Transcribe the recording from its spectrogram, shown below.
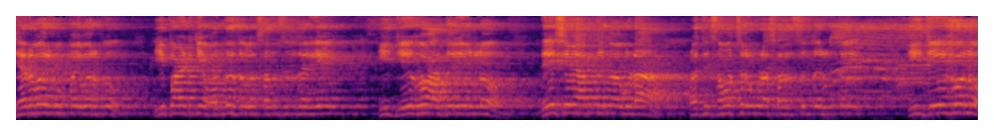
జనవరి ముప్పై వరకు ఈ పాటికి వంద సదస్సులు జరిగాయి. ఈ జేహో ఆధ్వర్యంలో దేశవ్యాప్తంగా కూడా ప్రతి సంవత్సరం కూడా సదస్సులు జరుగుతాయి. ఈ జేహోలో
